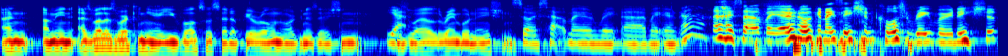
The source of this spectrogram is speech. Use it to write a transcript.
And I mean, as well as working here, you've also set up your own organization Yeah. as well, the Rainbow Nation. So I set up my own, ra- uh, my own, ah, I set up my own organization called Rainbow Nation,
